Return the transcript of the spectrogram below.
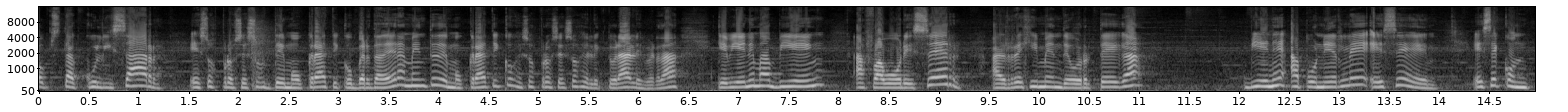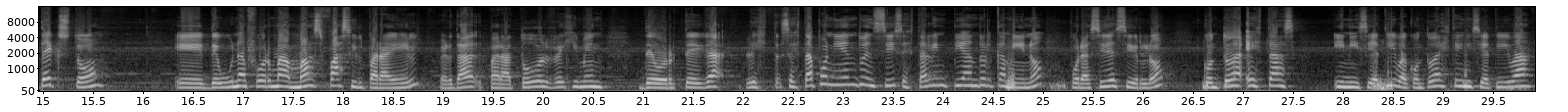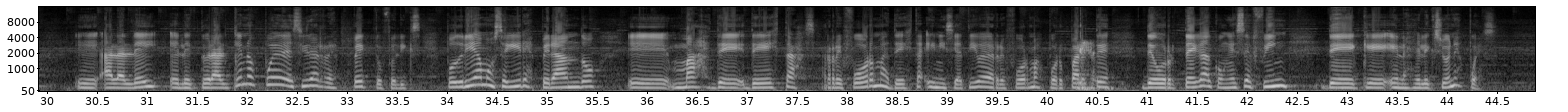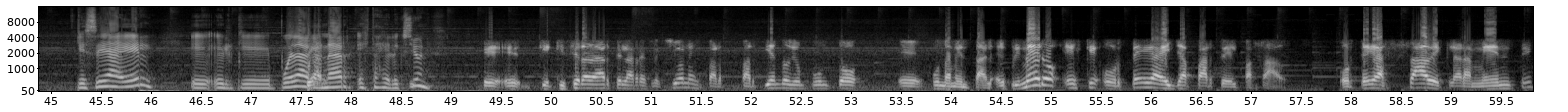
obstaculizar esos procesos democráticos, verdaderamente democráticos, esos procesos electorales, ¿verdad? Que viene más bien a favorecer al régimen de Ortega, viene a ponerle ese, ese contexto eh, de una forma más fácil para él, ¿verdad? Para todo el régimen de Ortega. Se está poniendo en sí, se está limpiando el camino, por así decirlo, con todas estas iniciativas, con toda esta iniciativa eh, a la ley electoral. ¿Qué nos puede decir al respecto, Félix? ¿Podríamos seguir esperando eh, más de, de, estas reformas, de esta iniciativa de reformas por parte de Ortega con ese fin de que en las elecciones, pues, que sea él eh, el que pueda ganar estas elecciones. Eh, que quisiera darte las reflexiones partiendo de un punto eh, fundamental. El primero es que Ortega es ya parte del pasado. Ortega sabe claramente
